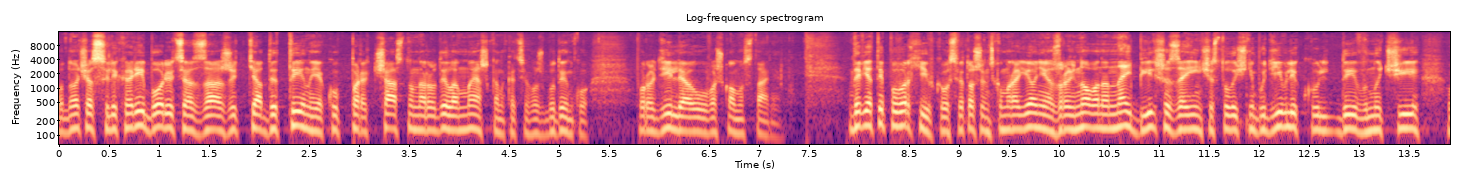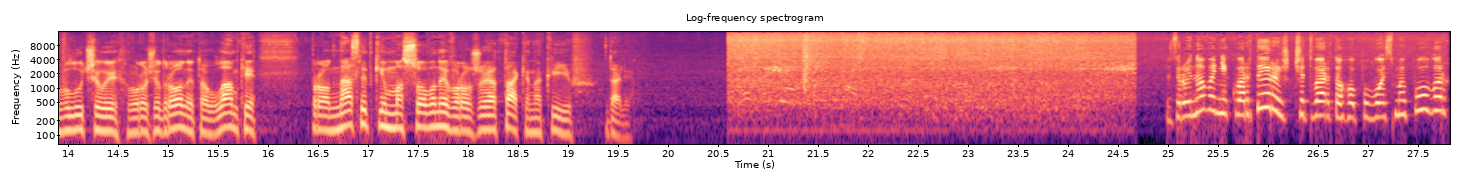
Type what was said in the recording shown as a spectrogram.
Водночас лікарі борються за життя дитини, яку передчасно народила мешканка цього ж будинку. Породілля у важкому стані. Дев'ятиповерхівка у Святошинському районі зруйнована найбільше за інші столичні будівлі, куди вночі влучили ворожі дрони та уламки. Про наслідки масованої ворожої атаки на Київ. Далі. Зруйновані квартири з 4 по 8 поверх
